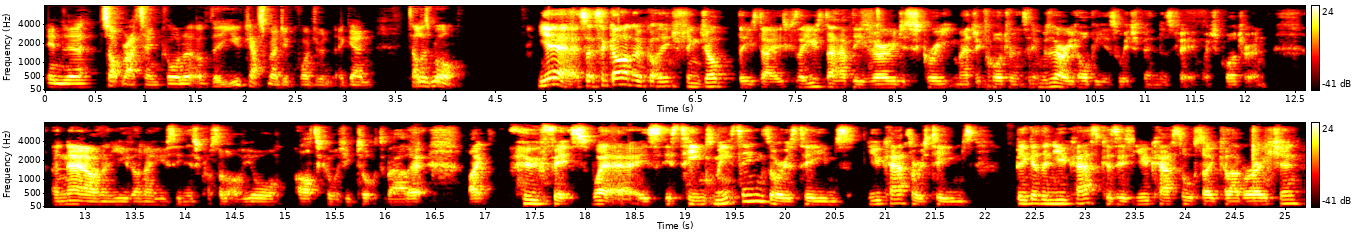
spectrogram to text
in the top right-hand corner of the UCaaS Magic Quadrant again. Tell us more. Yeah, so, so Gartner have got an interesting job these days because they used to have these very discrete magic quadrants, and it was very obvious which vendors fit in which quadrant. And now, and you, I know you've seen this across a lot of your articles, you've talked about it, like who fits where is is Teams meetings or is Teams UCaaS or is Teams bigger than UCaaS because is UCaaS also collaboration?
